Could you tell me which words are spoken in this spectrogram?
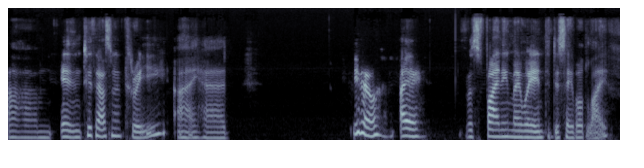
Um, in 2003, I had, you know, I was finding my way into disabled life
